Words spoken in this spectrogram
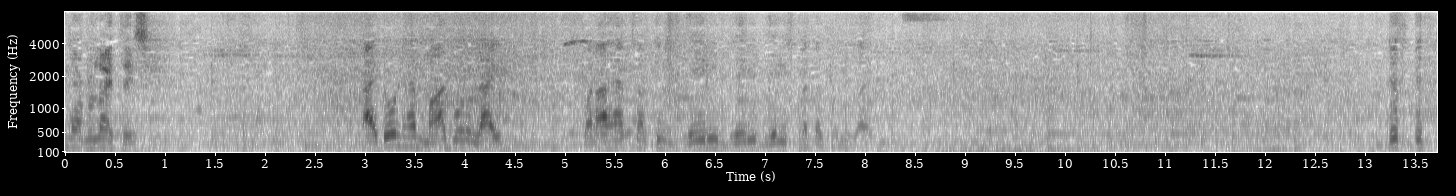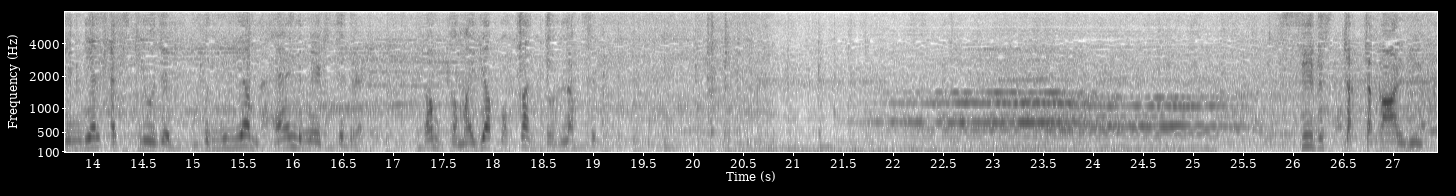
Marlboro Light, please. I don't have Marlboro Light, but I have something very, very, very special for you guys. This is Indian exclusive premium handmade cigarette from Gamaya Pokka Durlap City. See this chakchakan leaf.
